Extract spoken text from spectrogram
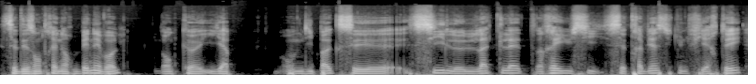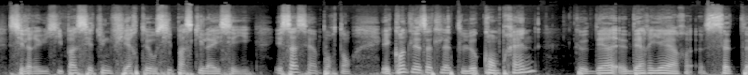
C'est des entraîneurs bénévoles. Donc, euh, il y a, on ne dit pas que c'est. Si l'athlète réussit, c'est très bien, c'est une fierté. S'il ne réussit pas, c'est une fierté aussi parce qu'il a essayé. Et ça, c'est important. Et quand les athlètes le comprennent, que der- derrière cette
